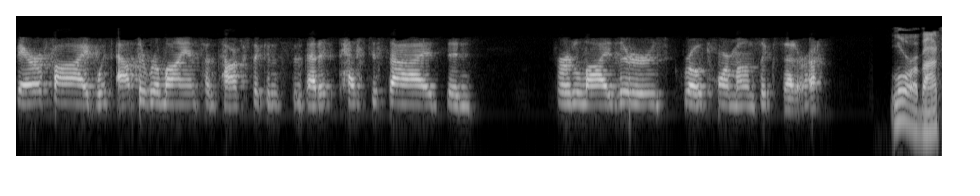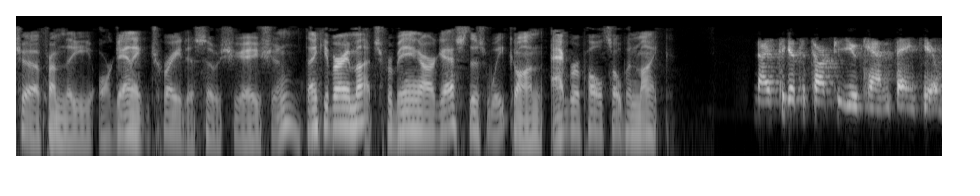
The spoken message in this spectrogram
verified without the reliance on toxic and synthetic pesticides and fertilizers, growth hormones, etc. Laura Batcha from the Organic Trade Association, thank you very much for being our guest this week on AgriPulse Open Mic. Nice to get to talk to you, Ken. Thank you.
